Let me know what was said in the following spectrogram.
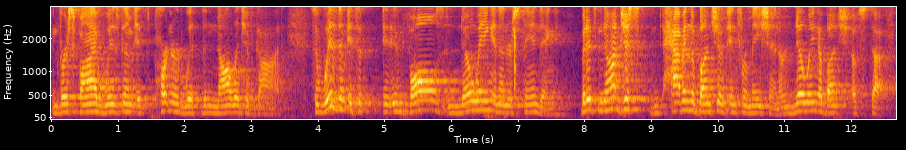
In verse 5, wisdom, it's partnered with the knowledge of God. So, wisdom, it's a, it involves knowing and understanding but it's not just having a bunch of information or knowing a bunch of stuff.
